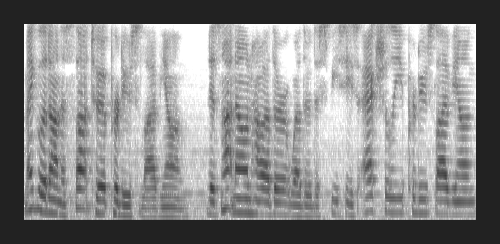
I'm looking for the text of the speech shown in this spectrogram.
Megalodon is thought to have produced live young. It is not known, however, whether the species actually produced live young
